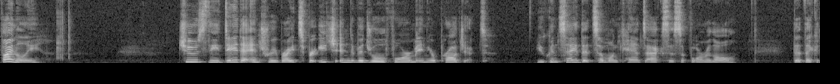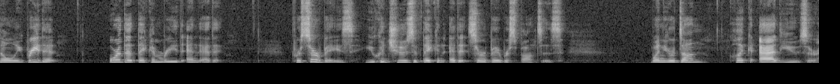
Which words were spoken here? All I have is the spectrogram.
Finally, choose the data entry rights for each individual form in your project. You can say that someone can't access a form at all, that they can only read it, or that they can read and edit. For surveys, you can choose if they can edit survey responses. When you're done, click Add User.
